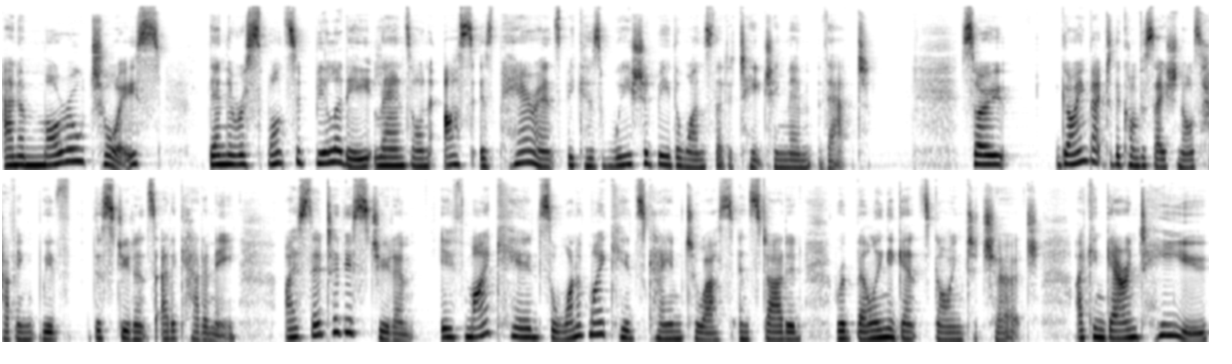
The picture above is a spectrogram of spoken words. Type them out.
and a moral choice, then the responsibility lands on us as parents because we should be the ones that are teaching them that. So, going back to the conversation I was having with the students at Academy, I said to this student, if my kids or one of my kids came to us and started rebelling against going to church, I can guarantee you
